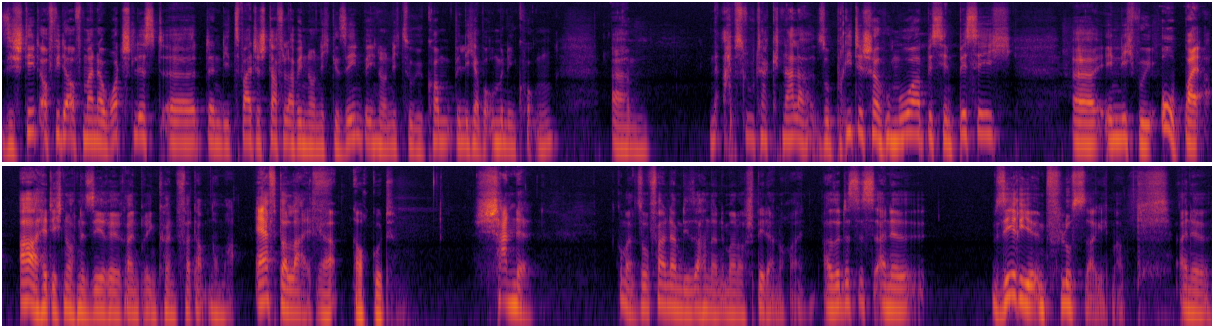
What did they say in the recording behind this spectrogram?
sie steht auch wieder auf meiner Watchlist, äh, denn die zweite Staffel habe ich noch nicht gesehen, bin ich noch nicht zugekommen, will ich aber unbedingt gucken. Ähm, ein absoluter Knaller. So britischer Humor, bisschen bissig. Äh, ähnlich wie, oh, bei A hätte ich noch eine Serie reinbringen können, verdammt nochmal. Afterlife. Ja, auch gut. Schande. Guck mal, so fallen einem die Sachen dann immer noch später noch ein. Also, das ist eine Serie im Fluss, sage ich mal. Eine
